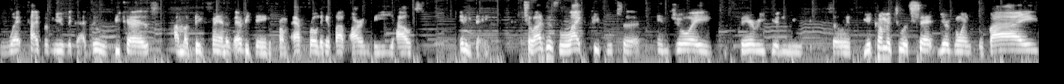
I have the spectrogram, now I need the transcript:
what type of music I do because I'm a big fan of everything from Afro to hip hop, R&B, house, anything. So I just like people to enjoy very good music. So if you're coming to a set, you're going to vibe,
